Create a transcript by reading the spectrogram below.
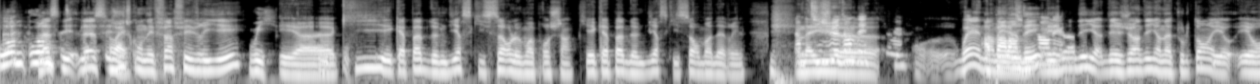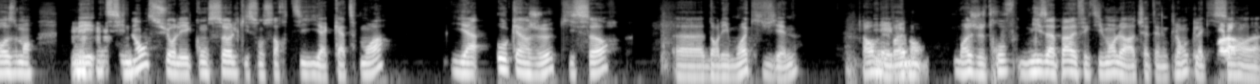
ou un- ou un- Là, c'est là, c'est Ouais. juste qu'on est fin février. Oui. Et euh, qui est capable de me dire ce qui sort le mois prochain? Qui est capable de me dire ce qui sort au mois d'avril? Un On a petit eu, jeu d'indé. euh, Ouais, non, À part mais, jeux indés, il y a- des jeux indés, il y en a tout le temps, et, et heureusement. Mais Mhm. sinon, sur les consoles qui sont sorties il y a 4 mois, il n'y a aucun jeu qui sort euh, dans les mois qui viennent. Non, mais Et vraiment. Moi, je trouve, mis à part effectivement le Ratchet Clank là qui Voilà. sort, euh,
